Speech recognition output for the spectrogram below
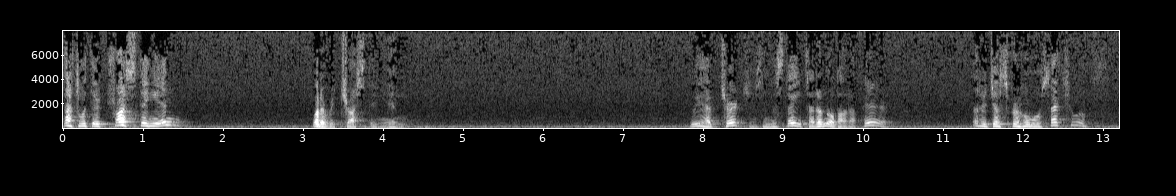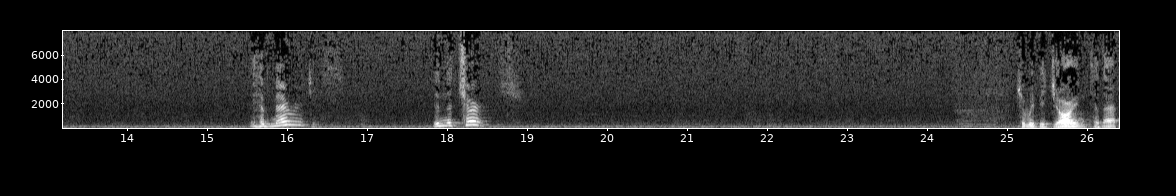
That's what they're trusting in. What are we trusting in? We have churches in the States, I don't know about up here, that are just for homosexuals. They have marriages in the church. Should we be joined to that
